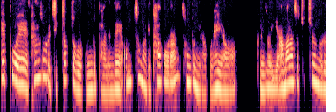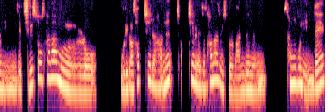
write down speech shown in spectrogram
세포에 산소를 직접적으로 공급하는데 엄청나게 탁월한 성분이라고 해요. 그래서 이 아마란스 추출물은 이미 이제 질소 산화물로 우리가 섭취를 하는 섭취를 해서 산화질소를 만드는 성분인데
